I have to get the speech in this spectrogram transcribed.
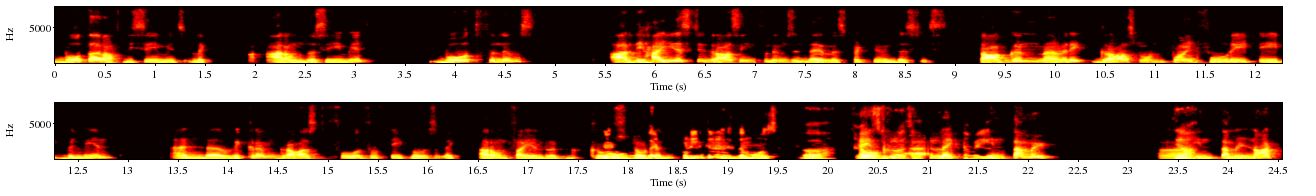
both are of the same age, like around the same age. Both films are the highest grossing films in their respective industries. Top Gun Maverick grossed 1.488 billion and uh, Vikram grossed 450 crores, like around 500 crores No, but totally. Selvan is the most uh, No, uh, like Tamil. in Tamil, uh, Yeah. in Tamil, not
